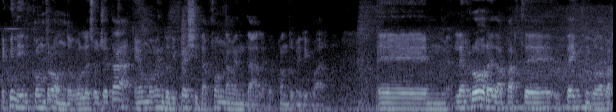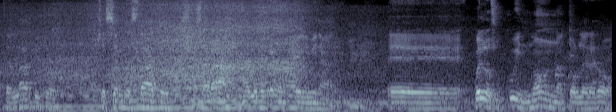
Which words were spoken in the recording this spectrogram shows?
e quindi il confronto con le società è un momento di crescita fondamentale per quanto mi riguarda. Ehm, l'errore da parte tecnico, da parte dell'arbitro c'è sempre stato, ci sarà, non lo potremo mai eliminare. E quello su cui non tollererò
